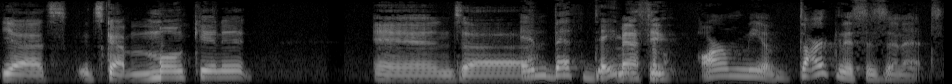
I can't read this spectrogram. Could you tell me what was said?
yeah, it's it's got Monk in it, and uh, Embeth Davidtz Matthew Army of Darkness is in it.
